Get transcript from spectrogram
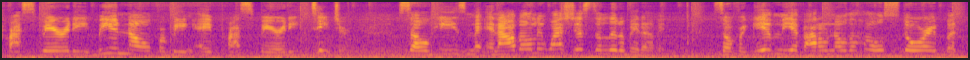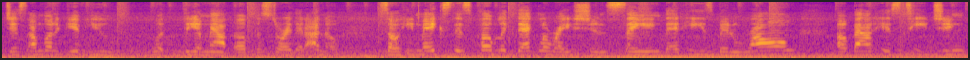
prosperity, being known for being a prosperity teacher. So he's, and I've only watched just a little bit of it. So forgive me if I don't know the whole story, but just I'm going to give you what the amount of the story that I know. So he makes this public declaration saying that he's been wrong about his teaching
